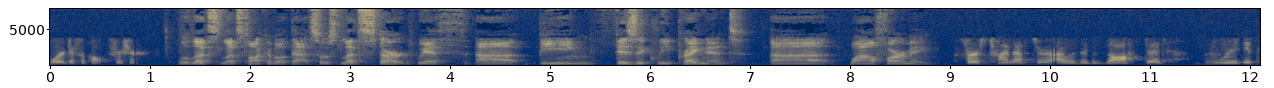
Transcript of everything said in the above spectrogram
were difficult for sure well let's let's talk about that so let's start with uh, being physically pregnant uh, while farming first trimester, I was exhausted. Re- it's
